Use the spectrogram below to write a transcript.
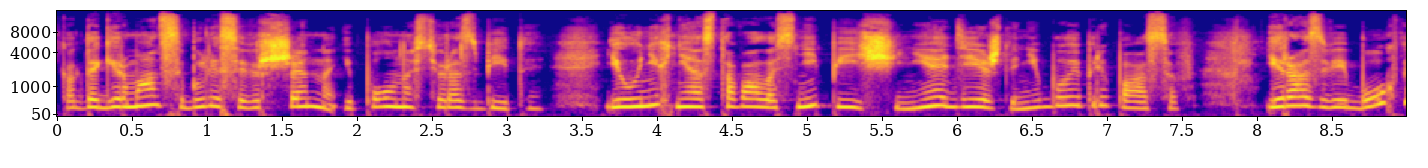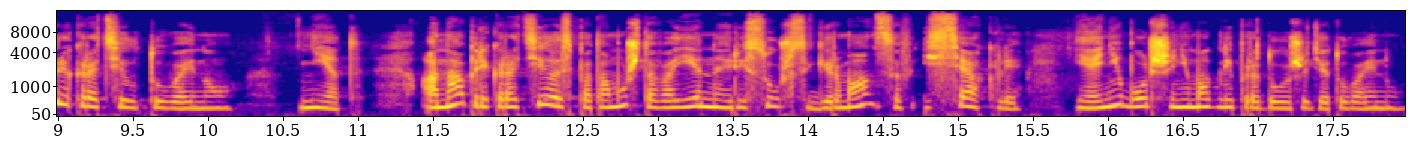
когда германцы были совершенно и полностью разбиты, и у них не оставалось ни пищи, ни одежды, ни боеприпасов. И разве Бог прекратил ту войну? Нет. Она прекратилась потому, что военные ресурсы германцев иссякли, и они больше не могли продолжить эту войну.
